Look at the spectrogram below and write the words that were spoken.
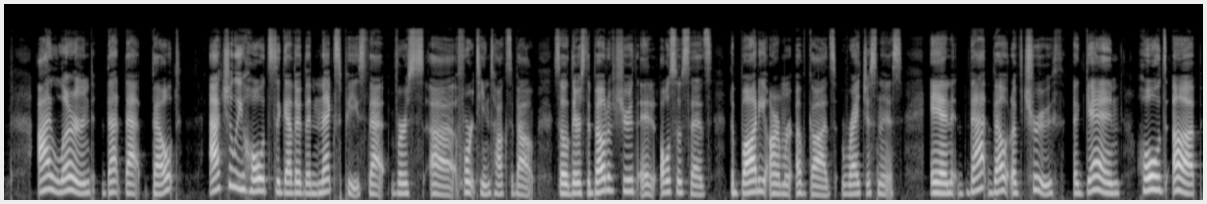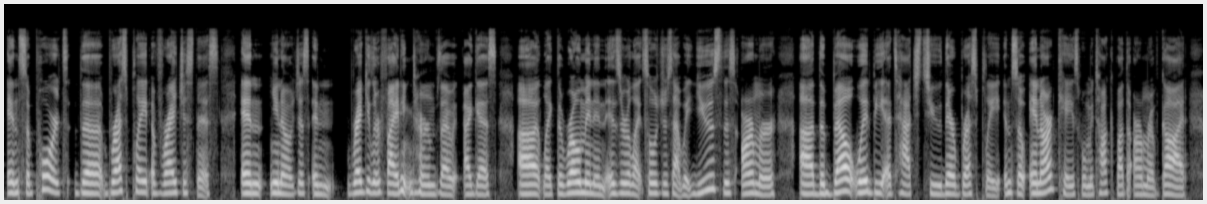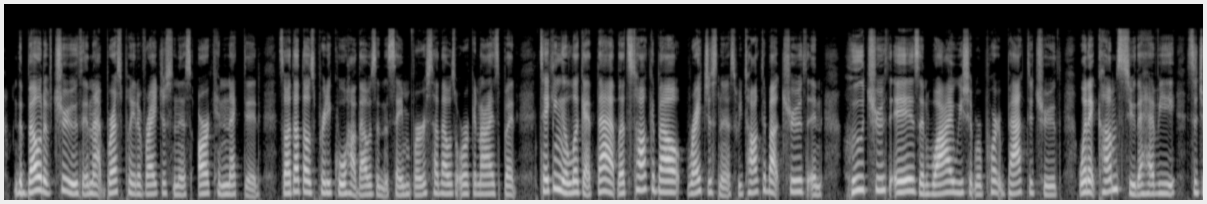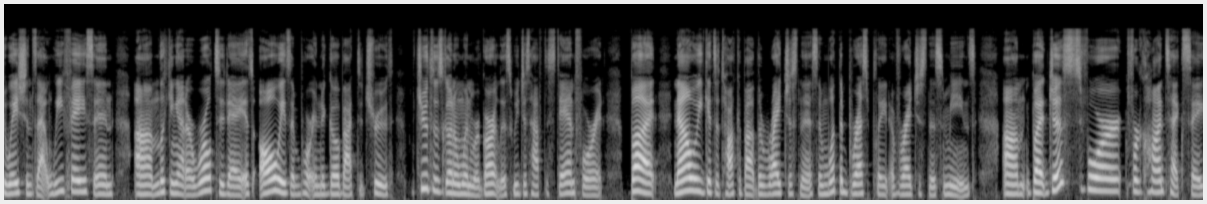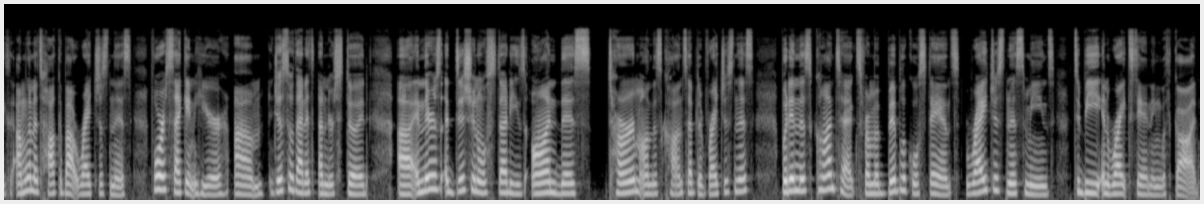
I learned that that belt actually holds together the next piece that verse uh, 14 talks about. So there's the belt of truth, and it also says the body armor of God's righteousness. And that belt of truth, again, holds up and supports the breastplate of righteousness. And, you know, just in regular fighting terms, I, I guess, uh, like the Roman and Israelite soldiers that would use this armor, uh, the belt would be attached to their breastplate. And so, in our case, when we talk about the armor of God, the belt of truth and that breastplate of righteousness are connected. So I thought that was pretty cool how that was in the same verse, how that was organized. But taking a look at that, let's talk about righteousness. We talked about truth and who truth is and why we should report back to truth when it comes to the heavy situations that we face and um, looking at our world today. It's always important to go back to truth truth is going to win regardless. We just have to stand for it. But now we get to talk about the righteousness and what the breastplate of righteousness means. Um, but just for for context sake, I'm going to talk about righteousness for a second here, um, just so that it's understood. Uh, and there's additional studies on this term on this concept of righteousness. But in this context, from a biblical stance, righteousness means to be in right standing with God.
